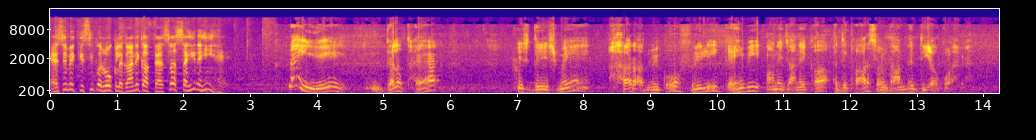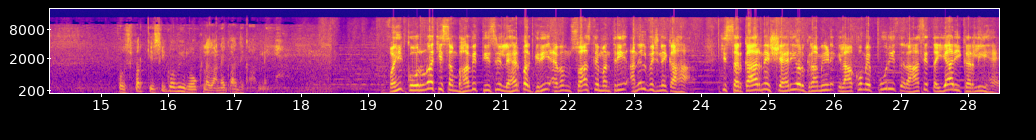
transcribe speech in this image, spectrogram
ऐसे में किसी पर रोक लगाने का फैसला सही नहीं है। नहीं ये गलत है। इस देश में हर आदमी को फ्रीली कहीं भी आने जाने का अधिकार संविधान ने दिया हुआ है। उस पर किसी को भी रोक लगाने का अधिकार नहीं है। वहीं कोरोना की संभावित तीसरी लहर पर गृह एवं स्वास्थ्य मंत्री अनिल विज ने कहा कि सरकार ने शहरी और ग्रामीण इलाकों में पूरी तरह से तैयारी कर ली है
